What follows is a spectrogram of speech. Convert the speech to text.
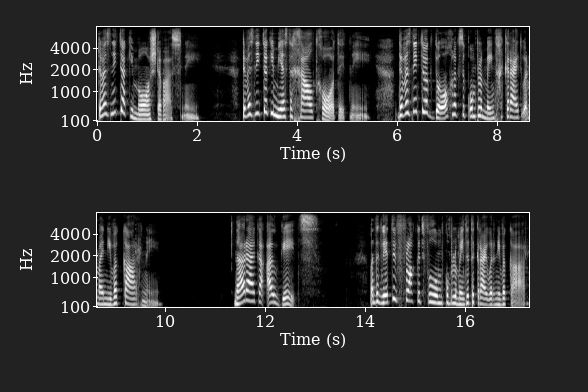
Dit was nie toe ek die mooiste was nie. Dit was nie toe ek die meeste geld gehad het nie. Dit was nie toe ek daagliks 'n kompliment gekry het oor my nuwe kar nie. Nou ry ek 'n ou gets. Want ek weet hoe vlak dit voel om komplimente te kry oor 'n nuwe kar.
